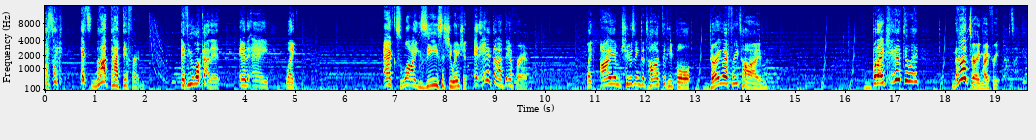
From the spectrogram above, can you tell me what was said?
it's like it's not that different if you look at it in a like XYZ situation. It ain't that different. Like I am choosing to talk to people during my free time, but I can't do it not during my free. It's like,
